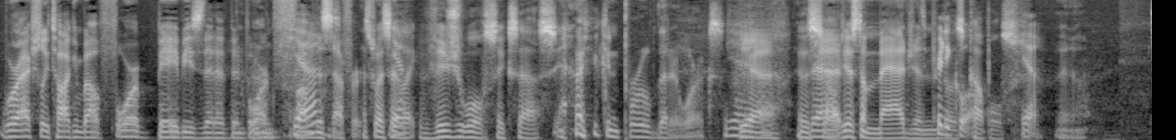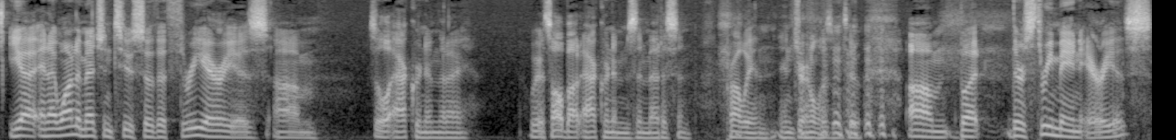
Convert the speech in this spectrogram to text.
We're actually talking about four babies that have been born from Yeah. this effort. That's why I said Yeah. like visual success. you can prove that it works. yeah, yeah. It was so, That- just imagine pretty those cool. couples. Yeah. yeah. Yeah, and I wanted to mention too. So the three areas. Um, there's a little acronym that I. well, It's all about acronyms in medicine, probably in, in journalism too. Um, but there's three main areas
